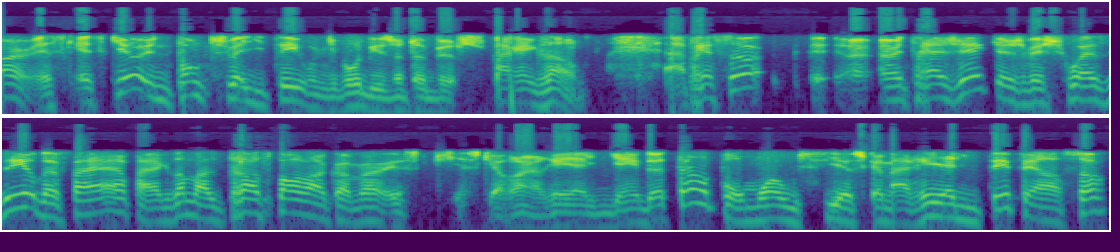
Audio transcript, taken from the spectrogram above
un, est-ce qu'il y a une ponctualité au niveau des autobus, par exemple? Après ça, euh, un, trajet que je vais choisir de faire, par exemple, dans le transport en commun, est-ce est-ce qu'il y aura un réel gain de temps pour moi aussi? Est-ce que ma réalité fait en sorte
